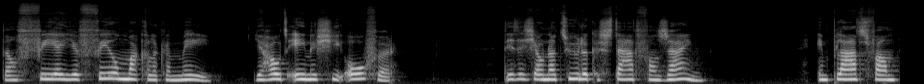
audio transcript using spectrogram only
dan veer je veel makkelijker mee. Je houdt energie over. Dit is jouw natuurlijke staat van zijn. In plaats van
